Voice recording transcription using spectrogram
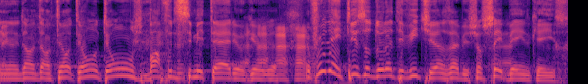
também. então, então, tem, tem, um- tem uns bafos de cemitério aqui. Eu fui dentista durante 20 anos, né, bicho? Eu sei bem do que é isso.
